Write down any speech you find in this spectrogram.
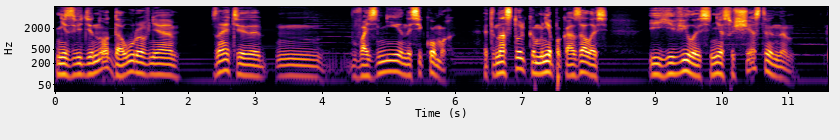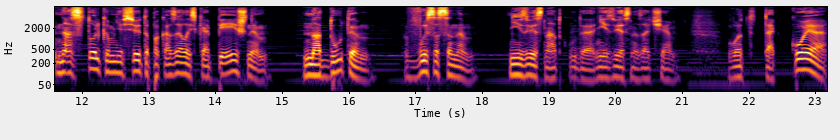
низведено до уровня, знаете, возни насекомых. Это настолько мне показалось и явилось несущественным, настолько мне все это показалось копеечным, надутым, высосанным, неизвестно откуда, неизвестно зачем – вот такое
